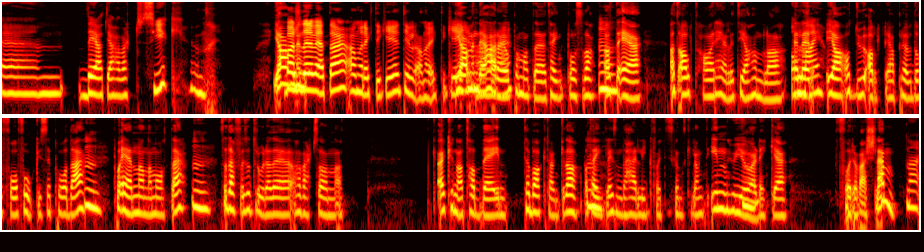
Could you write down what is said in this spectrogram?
eh, det at jeg har vært syk Ja, Bare så dere vet det. Anorektiker, tidligere anorektiker. ja, men det har jeg jo på en måte tenkt på også, da. Mm. At det er at alt har hele tida handla Om Eller meg. ja, at du alltid har prøvd å få fokuset på deg mm, på en eller annen måte. mm, Så derfor så tror jeg det har vært sånn at jeg kunne ha tatt det inn til baktanke, da. Og Mm. tenkt liksom det her ligger faktisk ganske langt inn. Hun gjør det ikke for å være slem. Nei.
